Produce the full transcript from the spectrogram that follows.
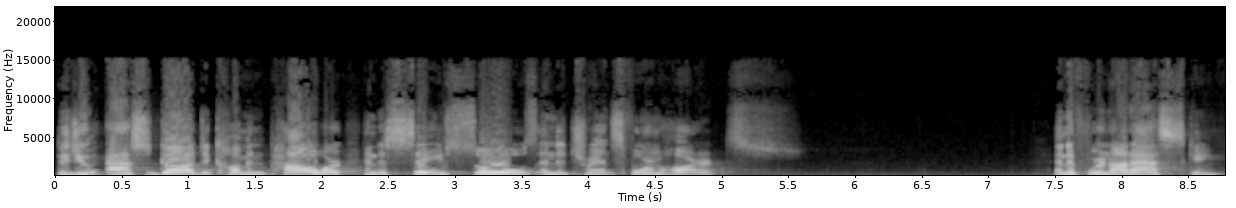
Did you ask God to come in power and to save souls and to transform hearts? And if we're not asking,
